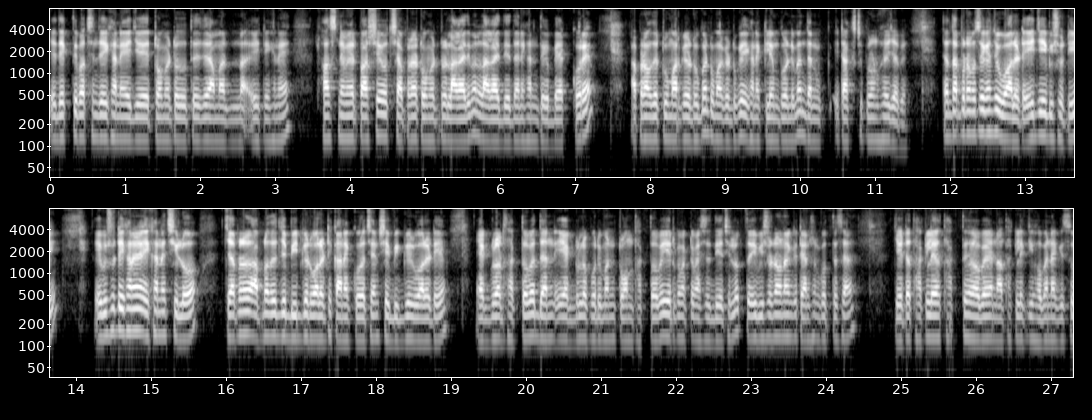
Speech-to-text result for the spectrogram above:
যে দেখতে পাচ্ছেন যে এখানে এই যে টমেটোতে যে আমার এখানে ফার্স্ট নেমের পাশে হচ্ছে আপনারা টমেটো লাগাই দেবেন, লাগাই দিয়ে দেন এখান থেকে ব্যাক করে। আপনারা আমাদের টু মার্কেটে ঢুকবেন টু মার্কেটে ঢুকে এখানে ক্লেম করে নেবেন দেন এই টাস্কটি পূরণ হয়ে যাবে। দেন তারপর আমার সেখানে যে ওয়ালেট এই যে এই বিষয়টি এই বিষয়টি এখানে এখানে ছিল যে আপনারা, আপনাদের যে বিটগেট ওয়ালেটে কানেক্ট করেছেন, সেই বিটগেট ওয়ালেটে এক ডলার থাকতে হবে দেন এক ডলার পরিমাণ টন থাকতে হবে, এরকম একটা মেসেজ দিয়েছিল। তো এই বিষয়টা অনেকে টেনশন করতেছেন যে এটা থাকলে থাকতে হবে, না থাকলে কি হবে না কিছু।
